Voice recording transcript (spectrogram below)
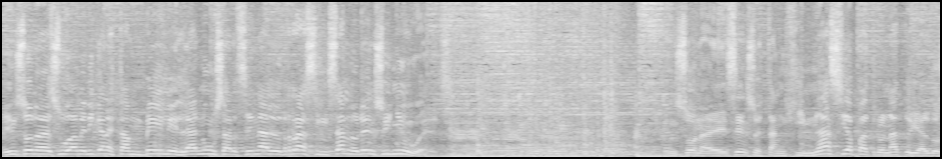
En zona de Sudamericana están Vélez, Lanús, Arsenal, Racing, San Lorenzo y Newells. En zona de descenso están Gimnasia, Patronato y Aldo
